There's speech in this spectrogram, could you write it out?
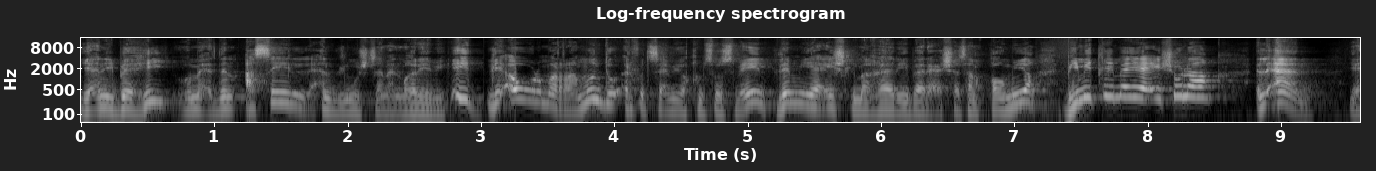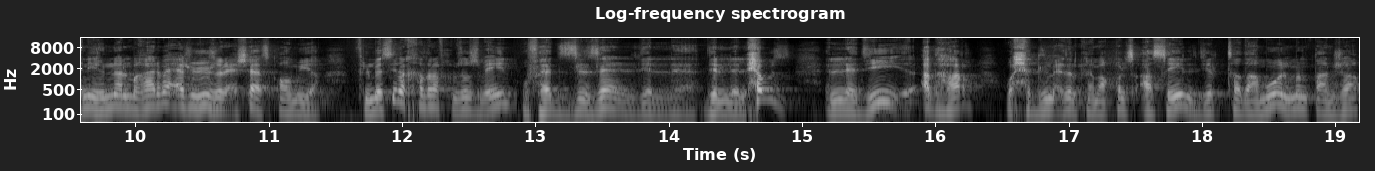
يعني باهي ومعدن أصيل عند المجتمع المغربي. إذ لأول مرة منذ 1975 لم يعيش المغاربة رعشه قوميه بمثل ما يعيشونها الآن. يعني هنا المغاربة عاشوا جوج العشات قومية. في المسيرة الخضراء في 75 وفي هذا الزلزال ديال ديال الحوز الذي أظهر واحد المعدن كما قلت أصيل ديال التضامن من طنجة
